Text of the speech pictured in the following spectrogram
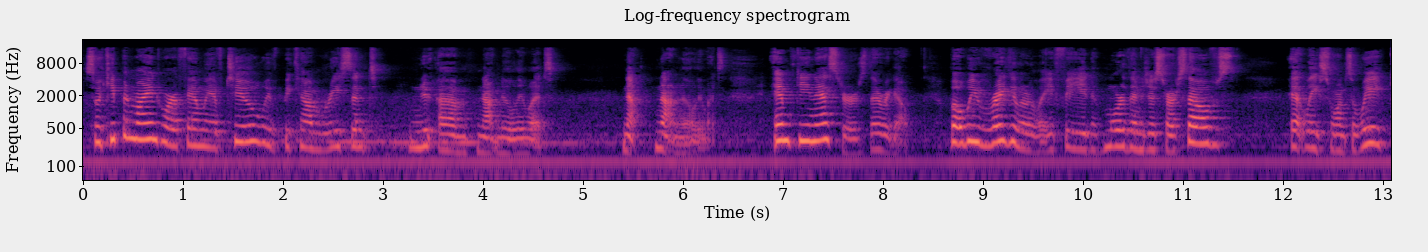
So keep in mind we're a family of two, we've become recent, new, um, not newlyweds, no, not newlyweds, empty nesters, there we go. But we regularly feed more than just ourselves, at least once a week,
